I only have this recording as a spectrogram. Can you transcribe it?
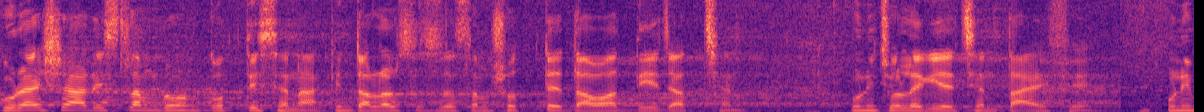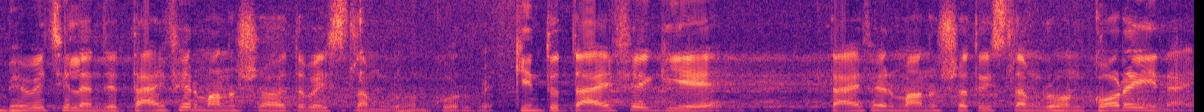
কুরাইশা আর ইসলাম গ্রহণ করতেছে না, কিন্তু আল্লাহ রসুল আসলাম সত্যের দাওয়াত দিয়ে যাচ্ছেন। উনি চলে গিয়েছেন তাইফে। উনি ভেবেছিলেন যে তাইফের মানুষরা হয়তো বা ইসলাম গ্রহণ করবে। কিন্তু তাইফে গিয়ে তাইফের মানুষরা তো ইসলাম গ্রহণ করেই নাই।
